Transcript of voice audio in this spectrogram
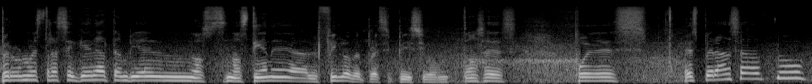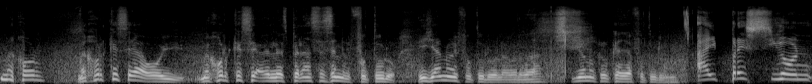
pero nuestra ceguera también nos, nos tiene al filo del precipicio. Entonces, pues, esperanza, no, mejor, mejor que sea hoy, mejor que sea, la esperanza es en el futuro. Y ya no hay futuro, la verdad. Yo no creo que haya futuro. Hay presión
